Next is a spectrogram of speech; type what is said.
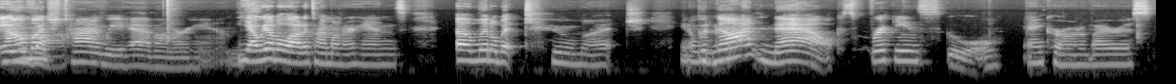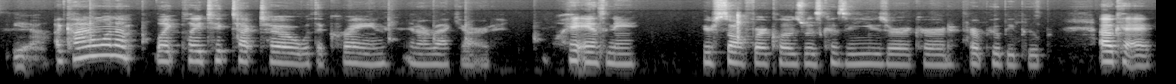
how Ava. much time we have on our hands Yeah, we have a lot of time on our hands. A little bit too much. You know, But not now, cause freaking school. and coronavirus. Yeah. I kind of want to like play tic tac toe with a crane in our backyard. Hey Anthony, your software closed was because a user occurred or poopy poop. Okay,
